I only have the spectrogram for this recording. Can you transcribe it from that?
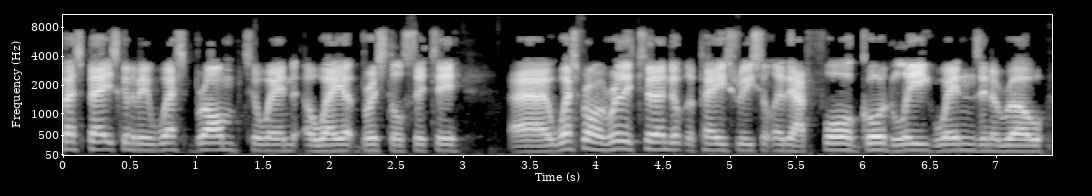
best bet, it's going to be West Brom to win away at Bristol City. Uh, West Brom have really turned up the pace recently. They had four good league wins in a row.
